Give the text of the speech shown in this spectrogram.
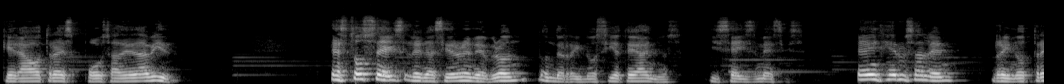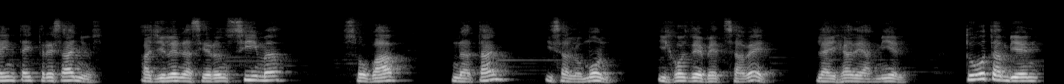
que era otra esposa de David. Estos seis le nacieron en Hebrón, donde reinó siete años y seis meses. En Jerusalén reinó treinta y tres años. Allí le nacieron Sima, Sobab, Natán y Salomón, hijos de Betsabé, la hija de Amiel. Tuvo también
